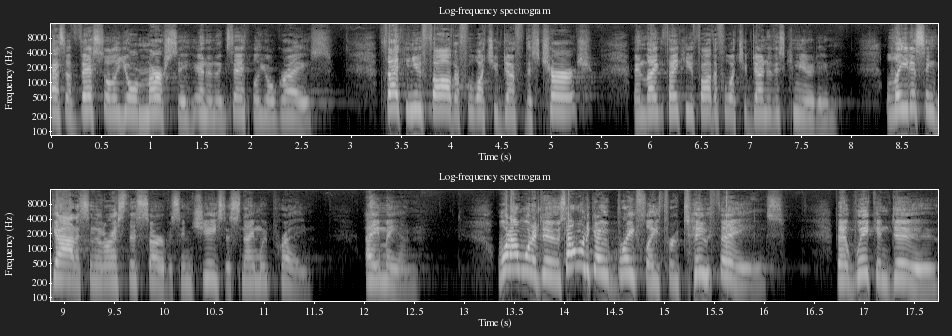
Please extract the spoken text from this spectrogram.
as a vessel of your mercy and an example of your grace. Thanking you, Father, for what you've done for this church, and thank you, Father, for what you've done to this community. Lead us and guide us in the rest of this service. In Jesus' name we pray. Amen. What I want to do is I want to go briefly through two things that we can do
